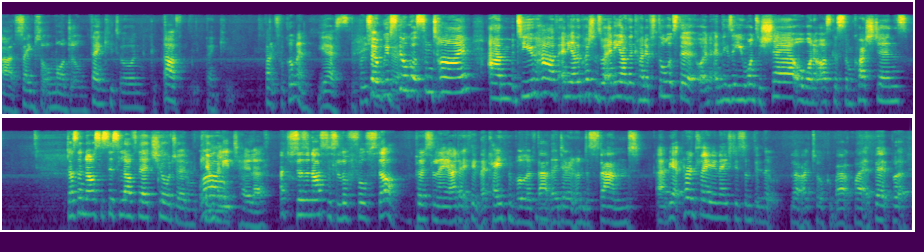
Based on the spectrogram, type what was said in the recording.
uh, same sort of model. Thank you, Dawn. Oh, Thank you. thanks for coming. Yes. So we've it. still got some time. Um, do you have any other questions or any other kind of thoughts that and, and things that you want to share or want to ask us some questions? Does a narcissist love their children? Kimberly Well- Taylor. As a narcissist love full stop. Personally, I don't think they're capable of that. They don't understand. Um, yeah, parental alienation is something that, that I talk about quite a bit. But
